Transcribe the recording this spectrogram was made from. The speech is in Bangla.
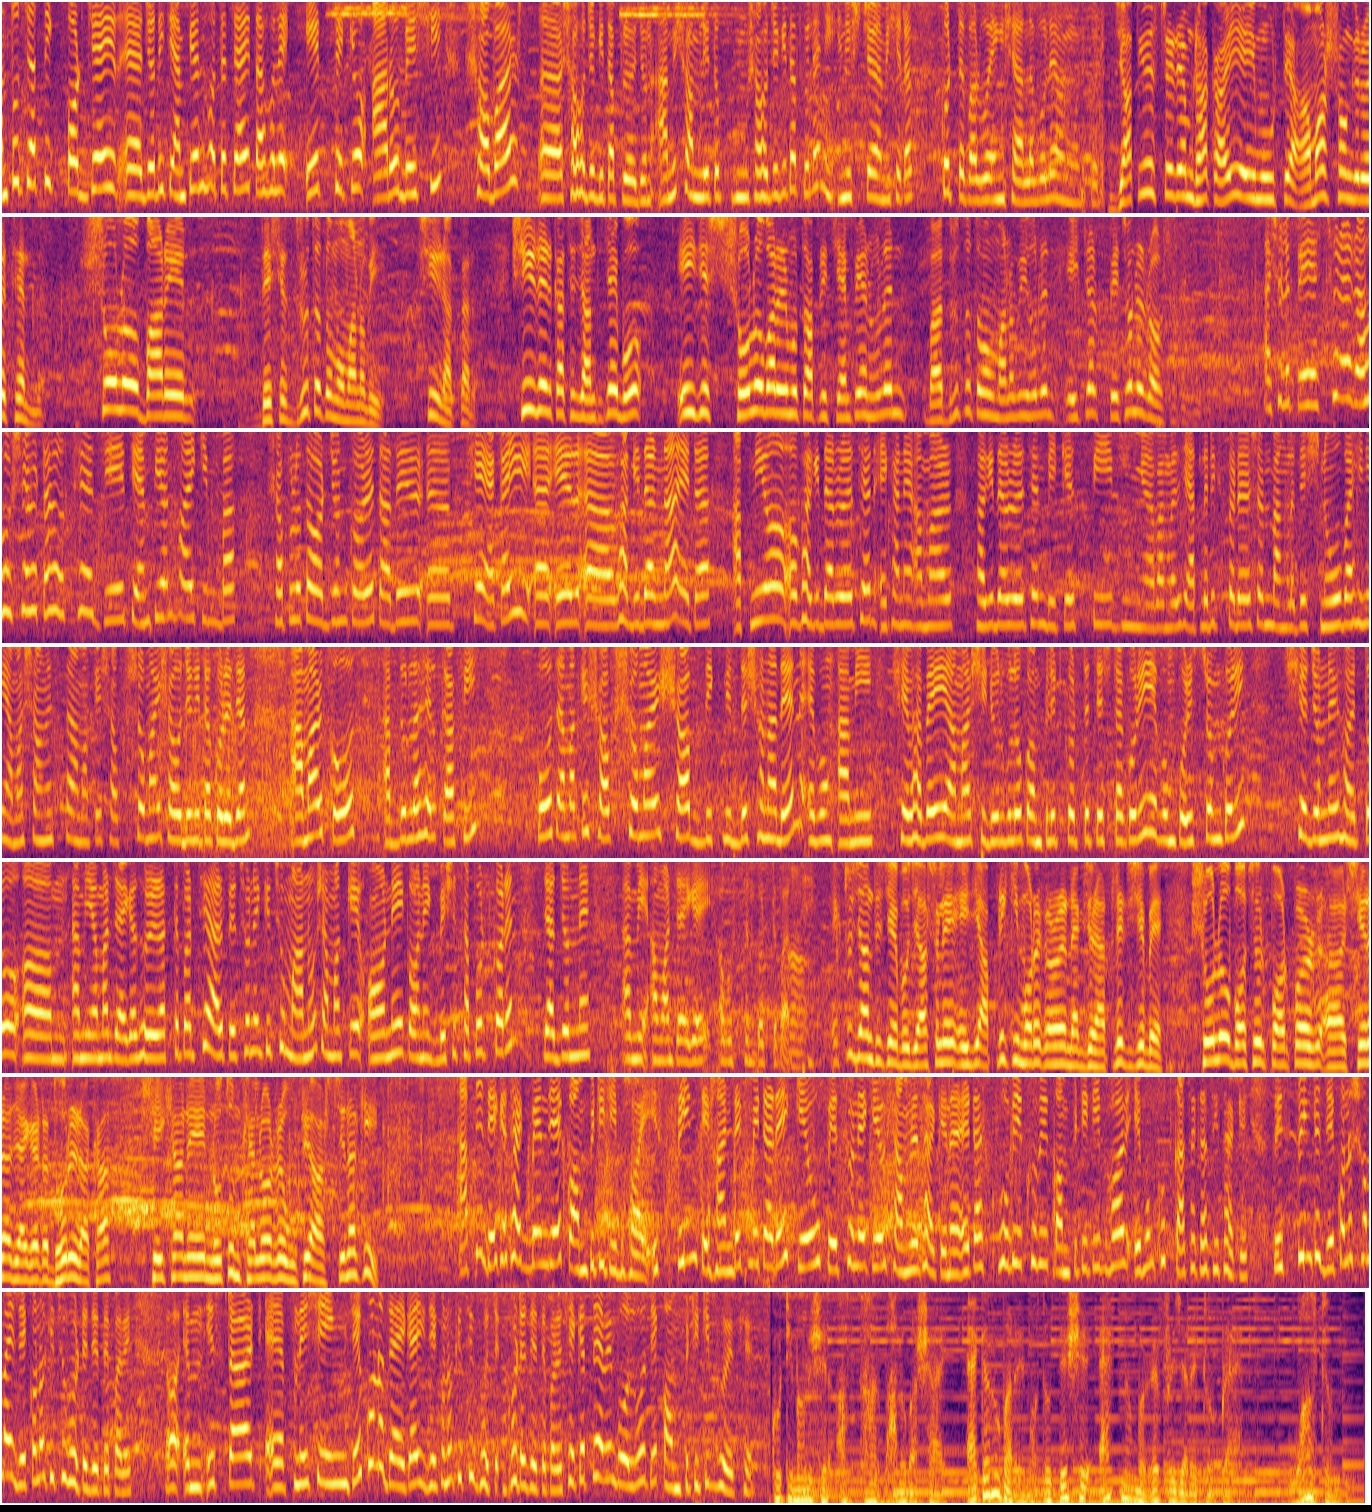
আন্তর্জাতিক পর্যায়ের আহ, যদি চ্যাম্পিয়ন হতে চাই তাহলে এর থেকেও আরও বেশি সবার সহযোগিতা প্রয়োজন। আমি সম্মিলিত সহযোগিতা পেলে নিশ্চয়ই আমি সেটা করতে পারব ইনশাআল্লাহ বলে আমি মনে করি। জাতীয় স্টেডিয়াম ঢাকায় এই মুহূর্তে আমার সঙ্গে রয়েছেন ষোলো বারের দেশের দ্রুততম মানবী শিরিন আক্তার। শিরিনের কাছে জানতে চাইব এই যে ষোলো বারের মতো আপনি চ্যাম্পিয়ন হলেন বা দ্রুততম মানবী হলেন এইটার পেছনের রহস্যটা আসলে পেছনের রহস্যটা হচ্ছে যে চ্যাম্পিয়ন হয় কিংবা সফলতা অর্জন করে, তাদের সে একাই এর ভাগিদার না। এটা আপনিও ভাগিদার রয়েছেন। এখানে আমার ভাগিদার রয়েছেন BKSP Bangladesh athletics federation, Bangladesh নৌবাহিনী। আমার সংস্থা আমাকে সবসময় সহযোগিতা করে যান। আমার কোচ আবদুল্লাহেল কাফি। কোচ আমাকে সব সময় সব দিক নির্দেশনা দেন এবং আমি সেভাবেই আমার শিডিউলগুলো কমপ্লিট করতে চেষ্টা করি এবং পরিশ্রম করি। সেজন্যই হয়তো আমি আমার জায়গা ধরে রাখতে পারছি। আর পেছনে কিছু মানুষ আমাকে অনেক অনেক বেশি সাপোর্ট করেন যার জন্যে আমি আমার জায়গায় অবস্থান করতে পারছি। একটু জানতে চাইব যে আসলে এই যে আপনি কি মনে করেন একজন অ্যাথলেট হিসেবে ষোলো বছর পর পর সেরা জায়গাটা ধরে রাখা সেইখানে নতুন খেলোয়াড়রা উঠে আসছে নাকি? আপনি দেখে থাকবেন যে কম্পিটিটিভ হয়। স্প্রিন্টে হান্ড্রেড মিটারে কেউ পেছনে, কেউ সামনে থাকে না। এটা খুবই খুবই কম্পিটিটিভ হয় এবং খুব কাছাকাছি থাকে। তো স্প্রিন্টে যে কোনো সময় যে কোনো কিছু ঘটে যেতে পারে। স্টার্ট ফিনিশিং যে কোনো জায়গায় যে কোনো কিছু ঘটে- যেতে পারে। সেক্ষেত্রে আমি বলব যে কম্পিটিটিভ হয়েছে। কোটি মানুষের আস্থার ভালোবাসায় এগারো বারের মতো দেশের এক নম্বর রেফ্রিজারেটর ব্র্যান্ড ওয়ালটন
